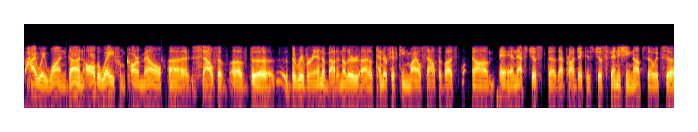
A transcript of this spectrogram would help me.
Highway One done all the way from Carmel uh, south of, of the the river in about another uh, 10 or 15 miles south of us, um, and that's just uh, that project is just finishing up. So it's a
